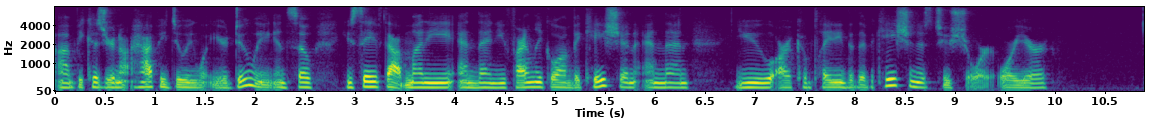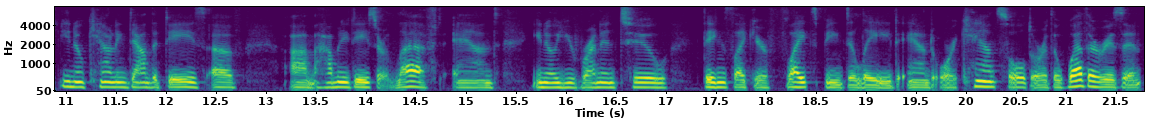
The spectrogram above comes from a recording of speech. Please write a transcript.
um, because you're not happy doing what you're doing. And so you save that money and then you finally go on vacation and then you are complaining that the vacation is too short or you're, you know, counting down the days of um, how many days are left and, you know, you run into things like your flights being delayed and or canceled or the weather isn't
